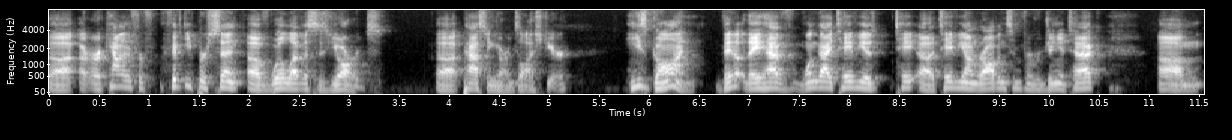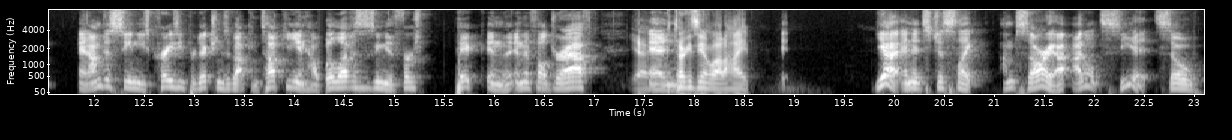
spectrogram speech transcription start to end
uh, or accounted for fifty percent of Will Levis's yards, uh, passing yards last year. He's gone. They they have one guy, Tavia, Ta, uh, Tayvion Robinson from Virginia Tech, um, and I'm just seeing these crazy predictions about Kentucky and how Will Levis is going to be the first pick in the NFL draft. yeah, and- Kentucky's getting a lot of hype. Yeah, and it's just like I'm sorry, I, I don't see it. So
